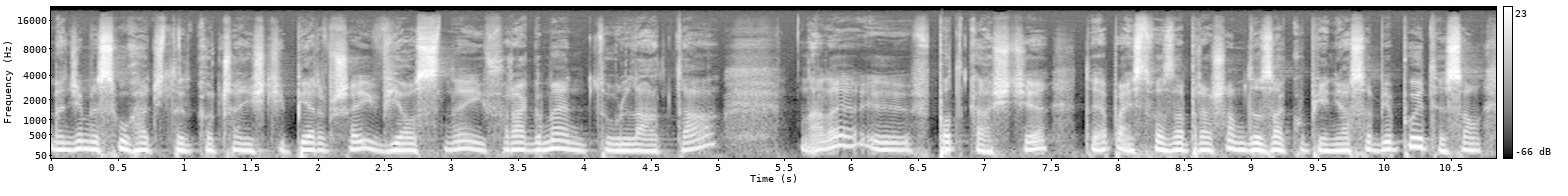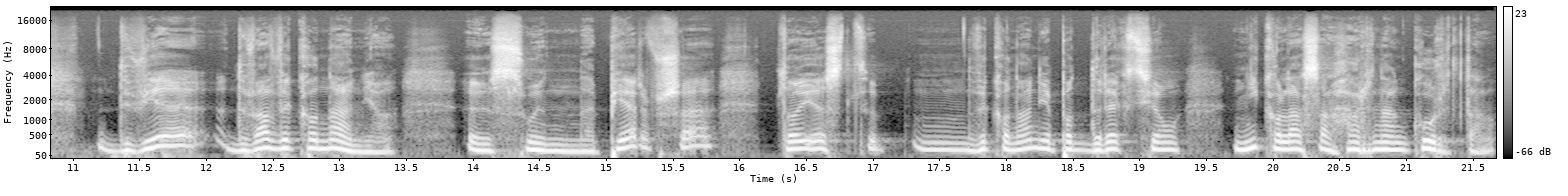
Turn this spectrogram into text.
Będziemy słuchać tylko części pierwszej, wiosny i fragmentu lata. No ale y, w podcaście to ja Państwa zapraszam do zakupienia sobie płyty. Są dwie, dwa wykonania Y, słynne. Pierwsze to jest mm, wykonanie pod dyrekcją Nikolasa Harnankurta.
